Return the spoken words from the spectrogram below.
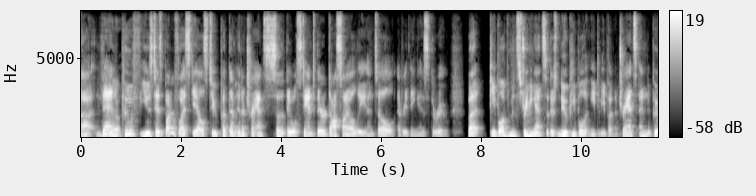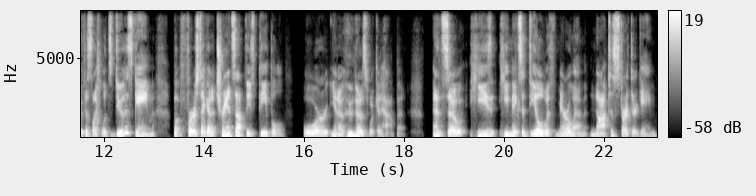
Uh, then Yeah. Poof used his butterfly scales to put them in a trance so that they will stand there docilely until everything is through. But people have been streaming in, so there's new people that need to be put in a trance. And Poof is like, let's do this game, but first I got to trance up these people, or you know, who knows what could happen. And so he he makes a deal with Meruem not to start their game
